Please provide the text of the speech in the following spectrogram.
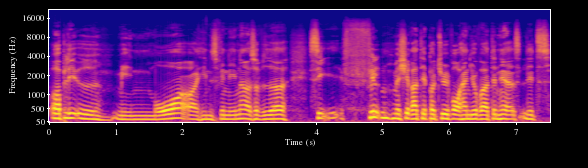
oplevede min mor og hendes veninder og så videre se film med Gerard Depardieu, hvor han jo var den her lidt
